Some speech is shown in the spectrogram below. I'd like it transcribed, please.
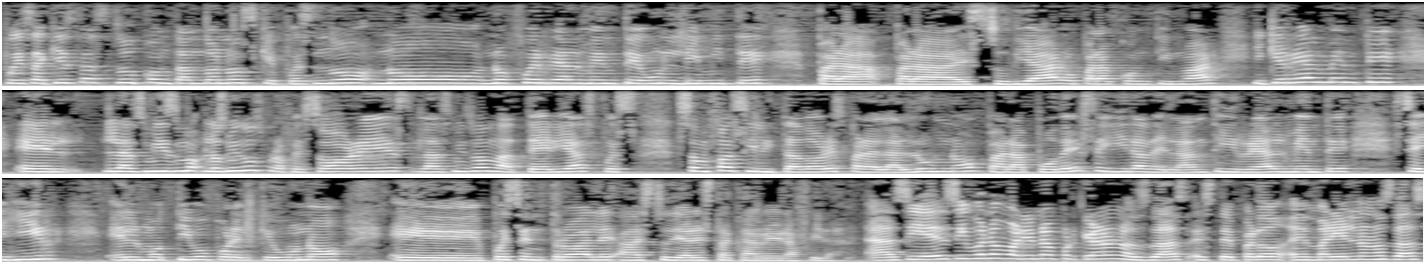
pues aquí estás tú contándonos que pues no, no, no fue realmente un límite para, para estudiar o para continuar y que realmente el, las mismo, los mismos profesores, las mismas materias pues son facilitadores para el alumno para poder seguir adelante y realmente se seguir el motivo por el que uno eh, pues entró a, estudiar esta carrera, Frida. Así es, y bueno Mariana, ¿por qué no nos das, este, perdón, eh, Mariel, no nos das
